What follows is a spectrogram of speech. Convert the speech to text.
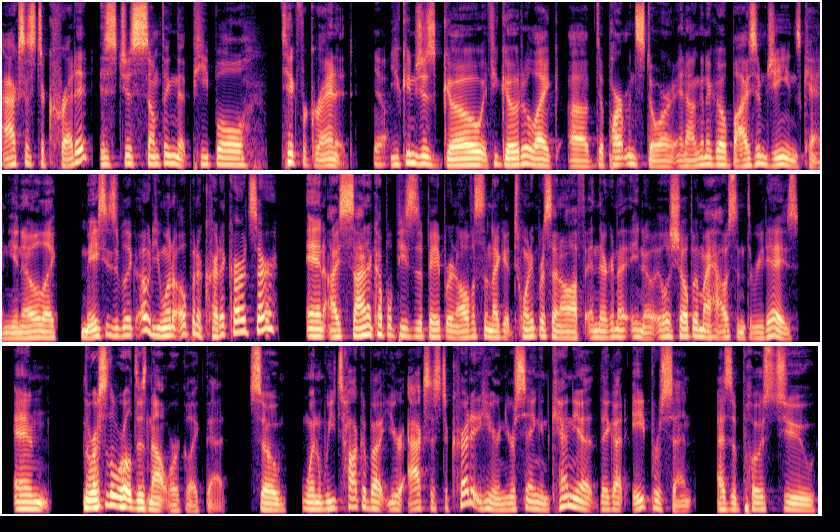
access to credit is just something that people take for granted. Yeah. You can just go if you go to like a department store and I'm gonna go buy some jeans, Ken. You know, like Macy's would be like, "Oh, do you want to open a credit card, sir?" And I sign a couple pieces of paper, and all of a sudden I get 20% off, and they're gonna, you know, it'll show up in my house in three days. And the rest of the world does not work like that. So when we talk about your access to credit here, and you're saying in Kenya they got 8% as opposed to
